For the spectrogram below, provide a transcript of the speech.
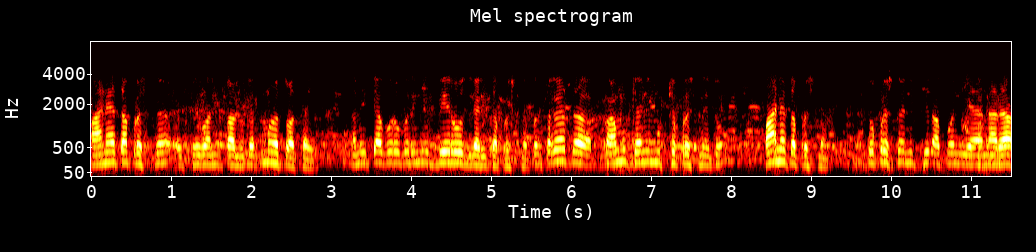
पाण्याचा प्रश्न श्रीगोंदा तालुक्यात महत्त्वाचा आहे. आणि त्याबरोबरीने बेरोजगारीचा प्रश्न. पण सगळ्यात प्रामुख्याने मुख्य प्रश्न येतो पाण्याचा प्रश्न. तो प्रश्न निश्चित आपण येणाऱ्या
